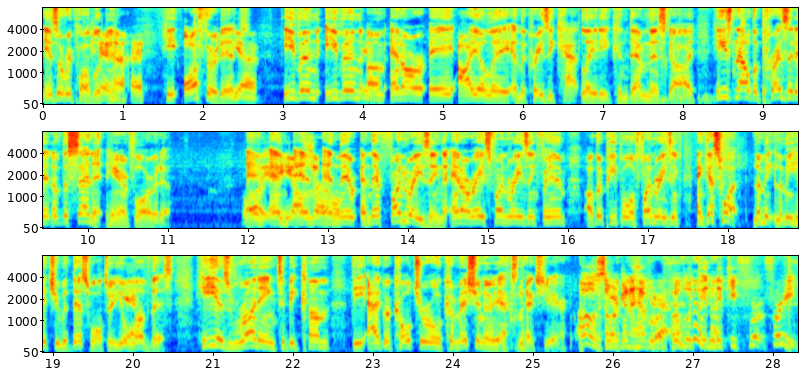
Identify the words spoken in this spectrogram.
is a Republican. he authored it. yeah, Even even Yeah. um, NRA, ILA, and the crazy cat lady condemn this guy. He's now the president of the Senate here in Florida, Well, and and, he and, also- and they're and they're fundraising. The NRA's fundraising for him. Other people are fundraising. And guess what? Let me let me hit you with this, Walter. You'll Yeah. love this. He is running to become the agricultural commissioner next next year. Oh, so we're gonna have a Yeah. Republican Nikki Fr- Freed.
